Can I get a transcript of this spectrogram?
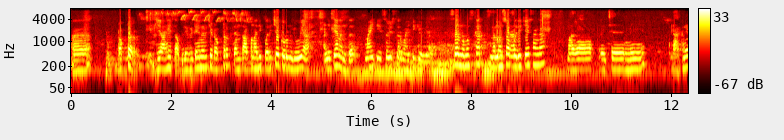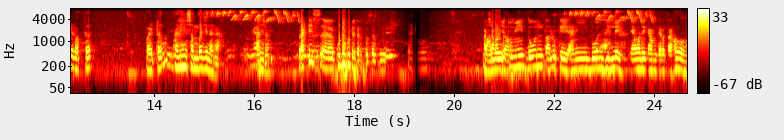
डॉक्टर जे आहेत आपले व्हेटेनरीचे डॉक्टर त्यांचा आपण आधी परिचय करून घेऊया आणि त्यानंतर माहिती सविस्तर माहिती घेऊया. सर नमस्कार. तुमचा परिचय सांगा. माझा परिचय मी ढाकणे डॉक्टर पैठण आणि संभाजीनगर. अच्छा. प्रॅक्टिस कुठे कुठे करता सर तुम्ही? अच्छा म्हणजे. तुम्ही दोन तालुके आणि दोन जिल्हे यामध्ये काम करता हो.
